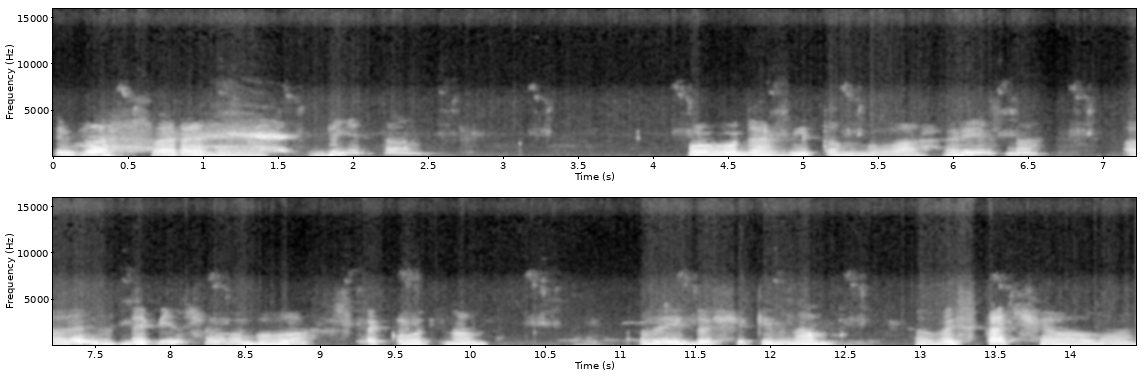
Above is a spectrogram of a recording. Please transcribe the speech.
І вже середина. Погода літом була різна, але здебільшого було спекотно. Але й дощиків нам вистачало.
